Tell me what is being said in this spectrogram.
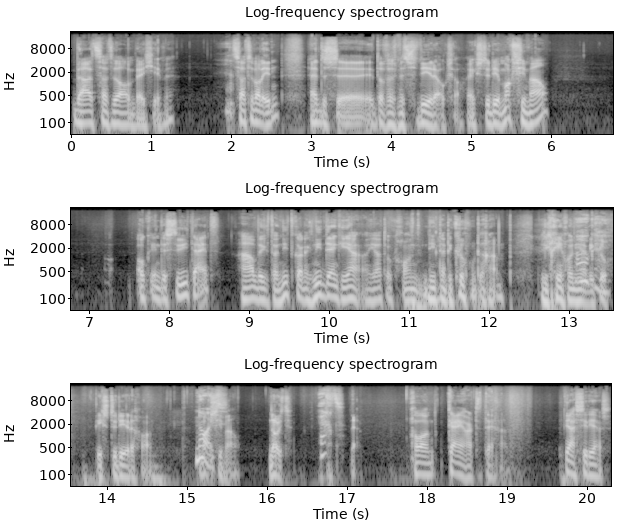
Nou, het zat wel een beetje in me. Het zat er wel in. dus uh, dat was met studeren ook zo. Ik studeer maximaal. Ook in de studietijd. haalde ik dat niet, kan ik niet denken... ja, je had ook gewoon niet naar die kroeg moeten gaan. Dus ik ging gewoon niet naar die kroeg. Ik studeerde gewoon. Nooit? Maximaal. Nooit. Echt? Ja. Gewoon keihard er tegenaan. Ja, serieus.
